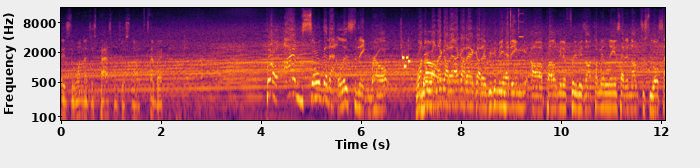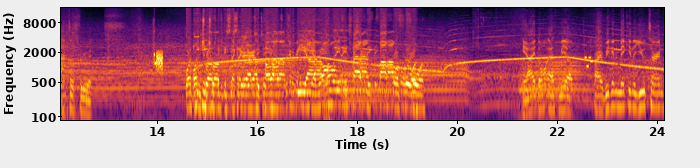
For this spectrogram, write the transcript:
is the one that just passed me just now. Stand by. I'm so good at listening, bro. One on one, I got it, I got it, I got it. We can be heading uh, Palomino freeways, oncoming lanes, heading on to Los Santos freeway. 1412 gonna be secondary call out. We're gonna be uh, wrong lanes in traffic, 544. Yeah, I don't F me up. All right, we're gonna be making a U-turn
